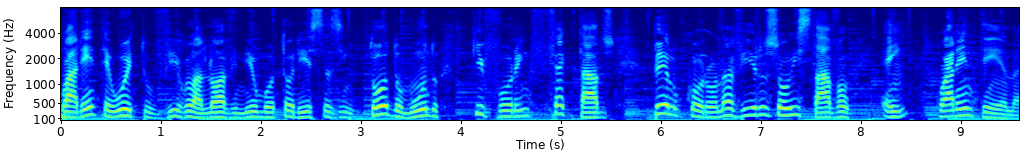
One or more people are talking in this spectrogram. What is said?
48,9 mil motoristas em todo o mundo que foram infectados pelo coronavírus ou estavam em quarentena.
